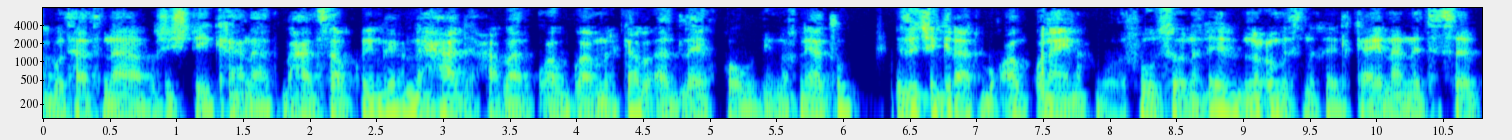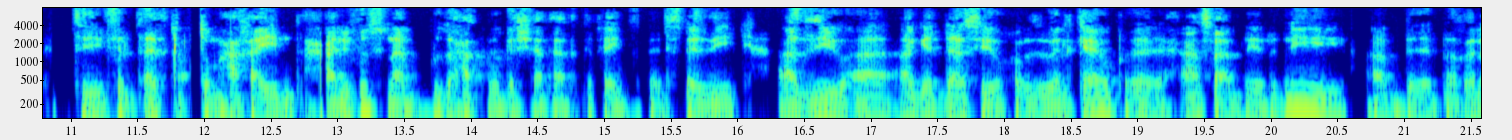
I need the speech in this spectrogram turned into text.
ኣቦታትና ቁሽሽቲ ካህናት ብሓንሳብ ኮይኑ ሓደ ሓባር ቋንቋ ምርካብ ኣድላይ ክኸውን እዩ ምክንያቱ እዚ ሽግራት ብቋንቆና ኢና ክንፍውሶ ንክእል ንዑ ምስ ንክእል ካኣ ኢና ነቲ ሰብ እቲ ፍልጠት ካብቶም ሓኻይም ሓሊፉስ ናብ ብዙሓት ወገሻታት ክከይድ ዝክእል ስለዚ ኣዝዩ ኣገዳሲ እዩ ከም ዝበልካዮ ሓሳብ ነይሩኒ ኣብ መቐለ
